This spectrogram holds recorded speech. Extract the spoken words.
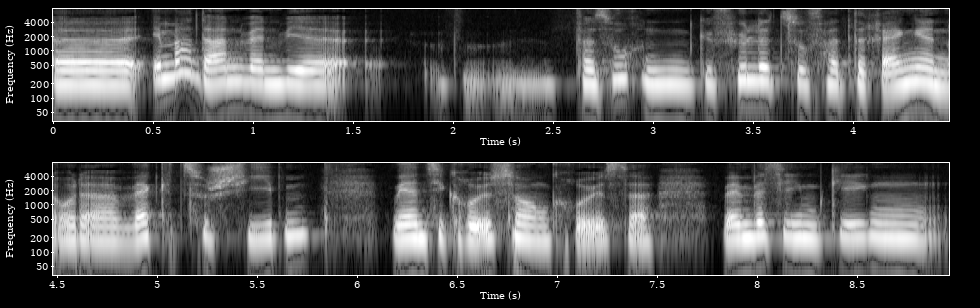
Äh, immer dann, wenn wir versuchen, Gefühle zu verdrängen oder wegzuschieben, werden sie größer und größer. Wenn wir sie hingegen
